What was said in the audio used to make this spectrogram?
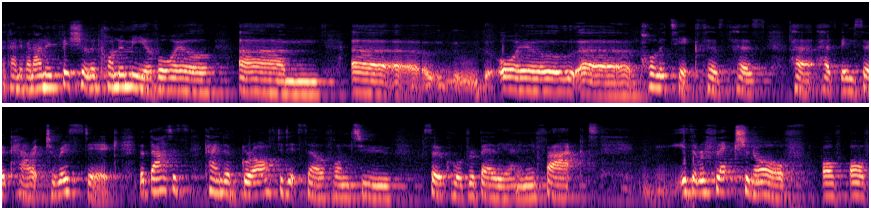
a kind of an unofficial economy of oil, um, uh, oil uh, politics has, has, has been so characteristic that that has kind of grafted itself onto so-called rebellion, and in fact is a reflection of, of, of,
